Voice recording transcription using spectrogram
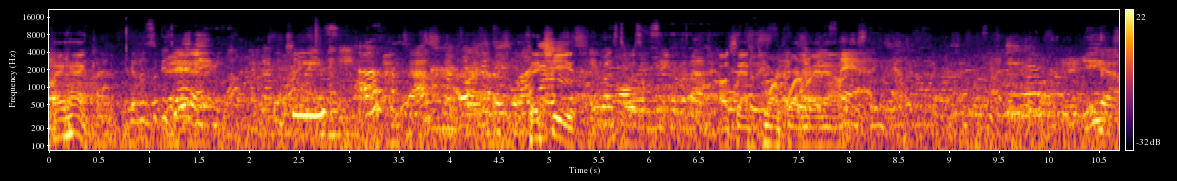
Hey Hank. Give us a good day. Cheese. Say cheese. Oh, Santa's more important right now. Yeah.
